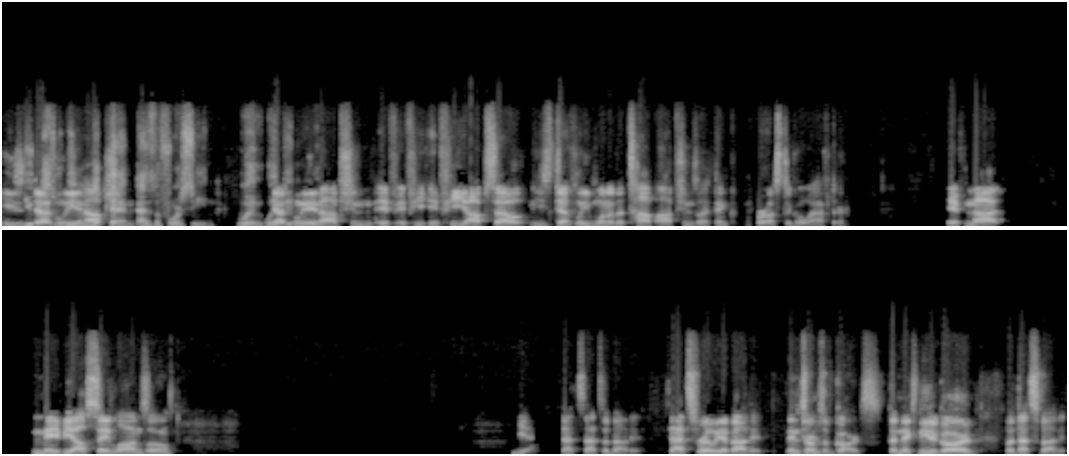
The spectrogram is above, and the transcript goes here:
He's you definitely an option. as the four seed. With, with definitely an option. If if he if he opts out, he's definitely one of the top options I think for us to go after. If not, maybe I'll say Lonzo. Yeah, that's that's about it. That's really about it in terms of guards. The Knicks need a guard, but that's about it.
